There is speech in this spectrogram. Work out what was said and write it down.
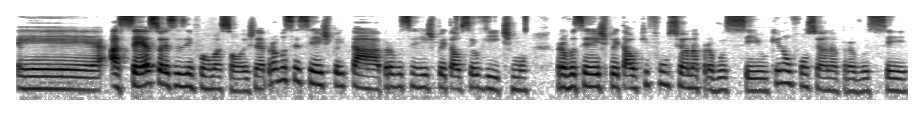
é, acesso a essas informações, né? Para você se respeitar, para você respeitar o seu ritmo, para você respeitar o que funciona para você, o que não funciona para você,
